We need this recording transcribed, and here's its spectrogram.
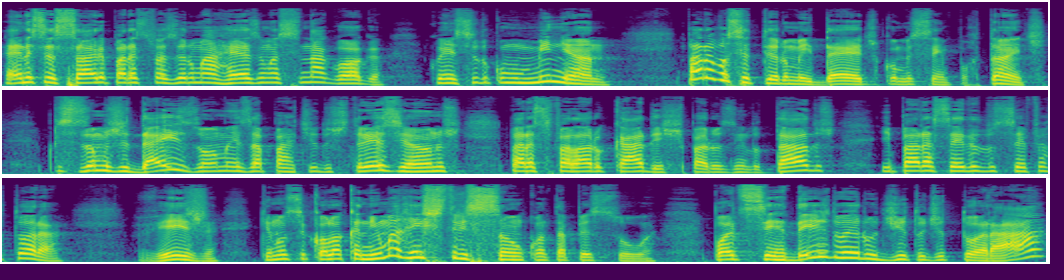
é necessário para se fazer uma reza em uma sinagoga, conhecido como minyan. Para você ter uma ideia de como isso é importante, precisamos de 10 homens a partir dos 13 anos para se falar o Kadesh para os enlutados e para a saída do Sefer Torah. Veja que não se coloca nenhuma restrição quanto à pessoa. Pode ser desde o erudito de Torá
